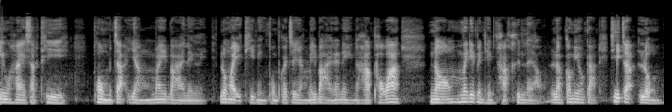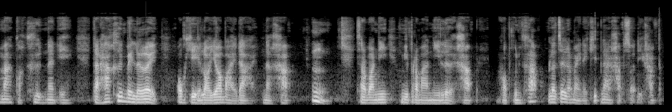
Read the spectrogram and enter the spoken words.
นิวไฮสักที ผมจะยังไม่บายเลย ลงมาอีกทีหนึ่งผมก็จะยังไม่บายนั่นเองนะครับ เพราะว่าน้องไม่ได้เป็นเทนขาขึ้นแล้ว แล้วก็มีโอกาสที่จะลงมากกว่าขึ้นนั่นเอง แต่ถ้าขึ้นไปเลย โอเครอย่อบายได้นะครับ อืมสำหรับวันนี้มีประมาณนี้เลยครับ ขอบคุณครับ แล้วเจอกันใหม่ในคลิปหน้าครับ สวัสดีครับ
